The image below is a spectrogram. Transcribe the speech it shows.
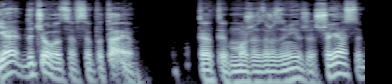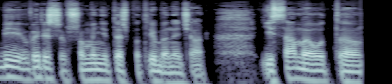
Я до чого це все питаю? Та ти може зрозумів вже, що я собі вирішив, що мені теж потрібен HR. І саме от е,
